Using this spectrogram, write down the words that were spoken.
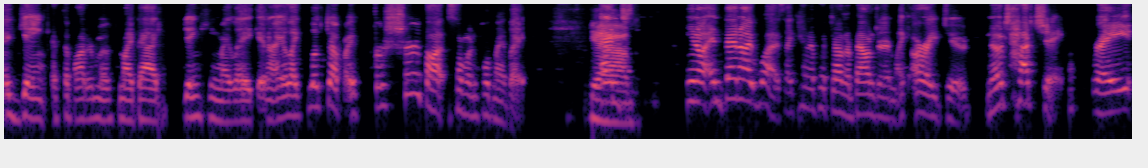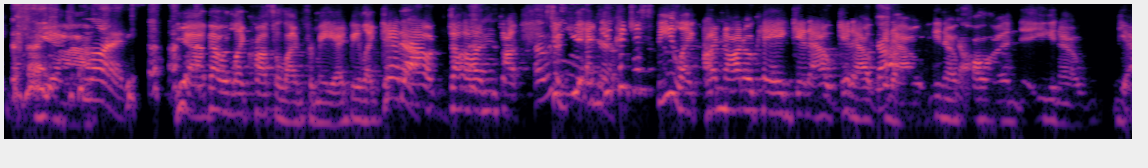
a yank at the bottom of my bed, yanking my leg. And I like looked up. I for sure thought someone pulled my leg. Yeah. And you know, and then I was, I kind of put down a boundary. I'm like, all right, dude, no touching, right? like, yeah. Come on. yeah, that would like cross a line for me. I'd be like, get yeah. out, done, done. So you, and you can just be like, I'm not okay, get out, get out, yeah. get out, you know, call on, you know, yeah,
